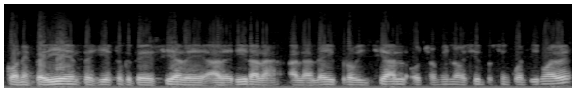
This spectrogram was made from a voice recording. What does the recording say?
con expedientes y esto que te decía de adherir a la, a la ley provincial 8.959,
